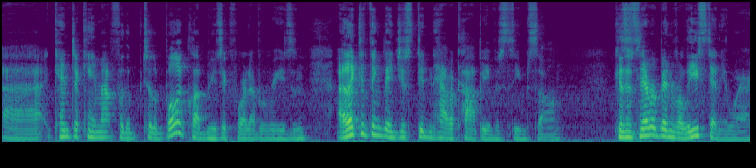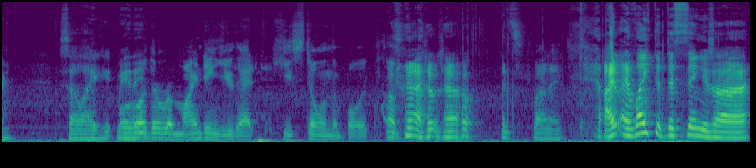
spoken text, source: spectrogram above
uh, Kenta came out for the to the Bullet Club music for whatever reason. I like to think they just didn't have a copy of his theme song because it's never been released anywhere. So like maybe or, they're reminding you that he's still in the Bullet Club. I don't know. It's funny. I, I, like that this thing is uh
